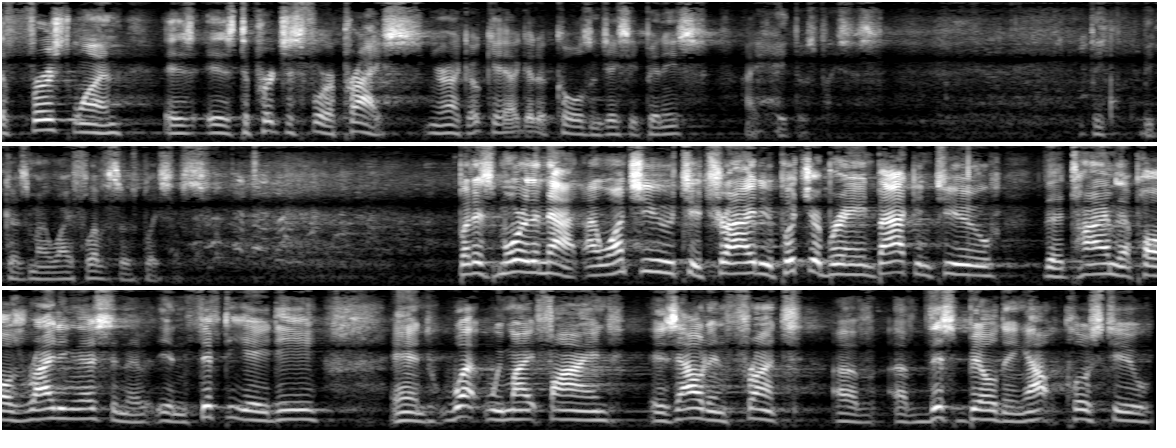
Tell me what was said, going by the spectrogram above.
the first one is, is to purchase for a price. And you're like, okay, I go to Kohl's and J.C. Penney's. I hate those places because my wife loves those places. But it's more than that. I want you to try to put your brain back into the time that Paul's writing this in, the, in 50 AD. And what we might find is out in front of, of this building, out close to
